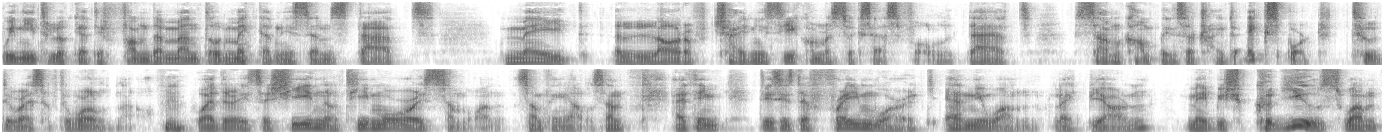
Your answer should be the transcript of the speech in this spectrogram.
we need to look at the fundamental mechanisms that made a lot of Chinese e-commerce successful that some companies are trying to export to the rest of the world now, hmm. whether it's a Shein or Temu or someone, something else. And I think this is the framework anyone like Björn maybe could use when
